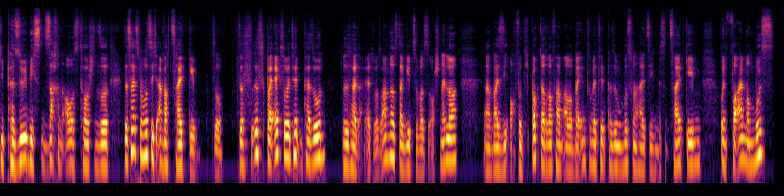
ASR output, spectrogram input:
die persönlichsten Sachen austauschen. So. Das heißt, man muss sich einfach Zeit geben. So. Das ist bei extrovertierten Personen, das ist halt etwas anders, da geht sowas auch schneller äh, weil sie auch wirklich Bock darauf haben. Aber bei introvertierten Personen muss man halt sich ein bisschen Zeit geben. Und vor allem, man muss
